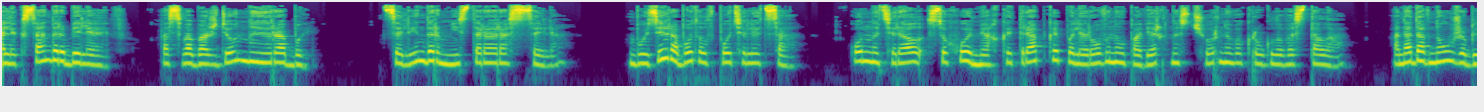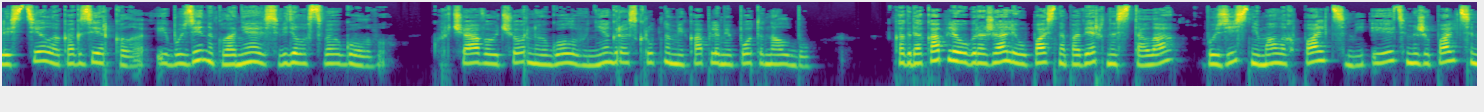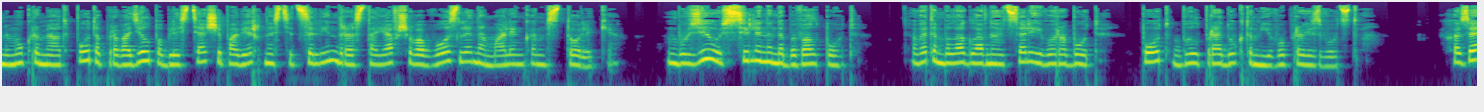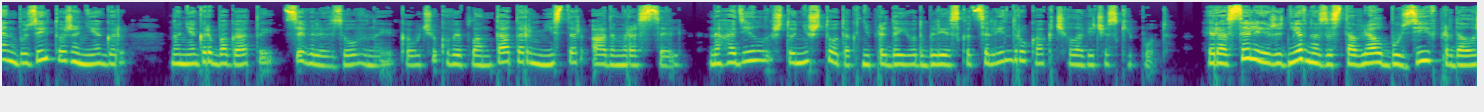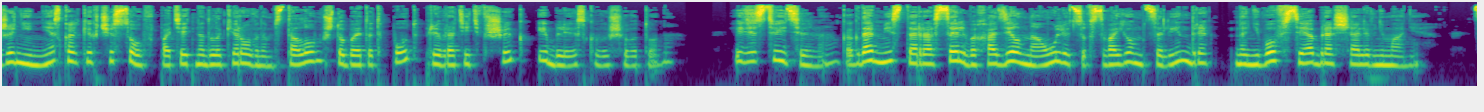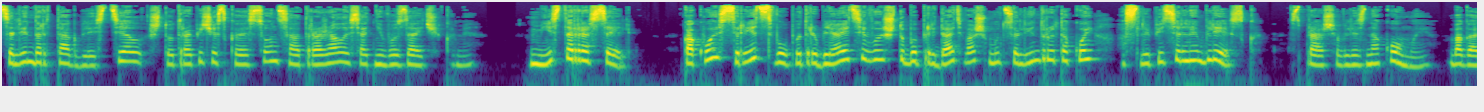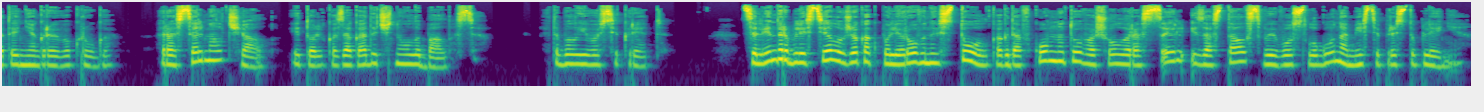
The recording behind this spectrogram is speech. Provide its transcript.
Александр Беляев. Освобожденные рабы. Цилиндр мистера Расселя. Бузи работал в поте лица. Он натирал сухой мягкой тряпкой полированную поверхность черного круглого стола. Она давно уже блестела, как зеркало, и Бузи, наклоняясь, видела свою голову. Курчавую черную голову негра с крупными каплями пота на лбу. Когда капли угрожали упасть на поверхность стола, Бузи снимал их пальцами и этими же пальцами, мокрыми от пота, проводил по блестящей поверхности цилиндра, стоявшего возле на маленьком столике. Бузи усиленно добывал пот. В этом была главная цель его работы. Пот был продуктом его производства. Хозяин Бузи тоже негр, но негр богатый, цивилизованный, каучуковый плантатор мистер Адам Рассель. Находил, что ничто так не придает блеска цилиндру, как человеческий пот. Ирассель ежедневно заставлял Бузи в продолжении нескольких часов потеть над лакированным столом, чтобы этот пот превратить в шик и блеск высшего тона. И действительно, когда мистер Рассель выходил на улицу в своем цилиндре, на него все обращали внимание. Цилиндр так блестел, что тропическое солнце отражалось от него зайчиками. «Мистер Рассель, Какое средство употребляете вы, чтобы придать вашему цилиндру такой ослепительный блеск? Спрашивали знакомые, богатые негры его круга. Рассель молчал и только загадочно улыбался. Это был его секрет. Цилиндр блестел уже как полированный стол, когда в комнату вошел Рассель и застал своего слугу на месте преступления.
